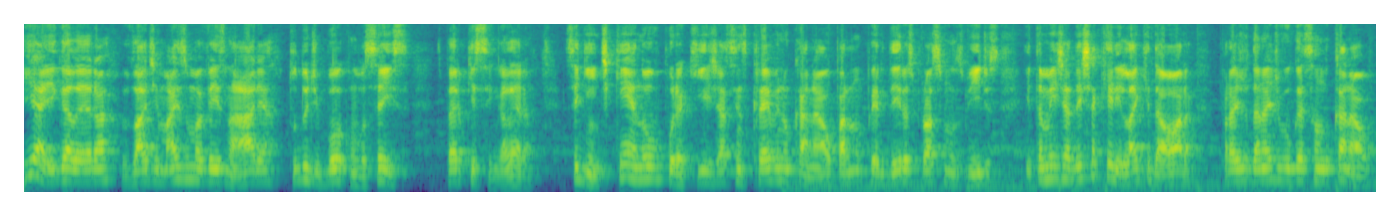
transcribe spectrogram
E aí galera, Vlad mais uma vez na área, tudo de boa com vocês? Espero que sim galera. Seguinte, quem é novo por aqui já se inscreve no canal para não perder os próximos vídeos e também já deixa aquele like da hora para ajudar na divulgação do canal.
